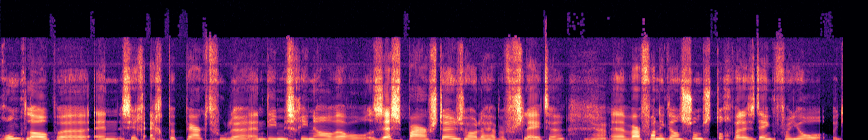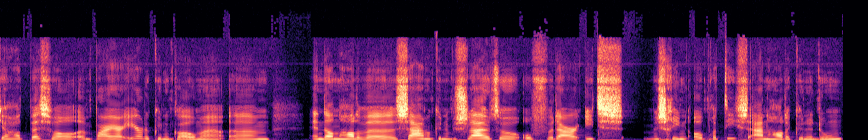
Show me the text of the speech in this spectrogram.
rondlopen en zich echt beperkt voelen. En die misschien al wel zes paar steunzolen hebben versleten. Ja. Waarvan ik dan soms toch wel eens denk van joh, je had best wel een paar jaar eerder kunnen komen. Ehm, en dan hadden we samen kunnen besluiten of we daar iets misschien operatiefs aan hadden kunnen doen.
